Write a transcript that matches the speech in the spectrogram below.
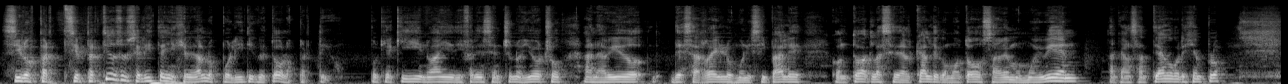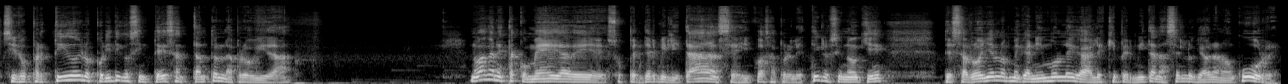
Si, los si el Partido Socialista y en general los políticos y todos los partidos porque aquí no hay diferencia entre uno y otro, han habido desarreglos municipales con toda clase de alcalde, como todos sabemos muy bien, acá en Santiago, por ejemplo. Si los partidos y los políticos se interesan tanto en la probidad, no hagan esta comedia de suspender militancias y cosas por el estilo, sino que desarrollen los mecanismos legales que permitan hacer lo que ahora no ocurre,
